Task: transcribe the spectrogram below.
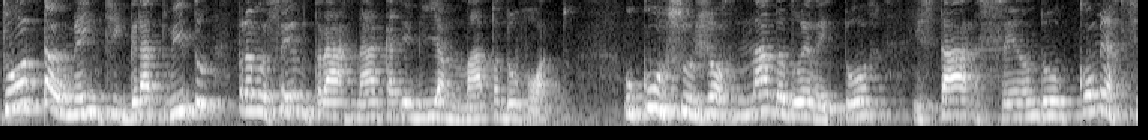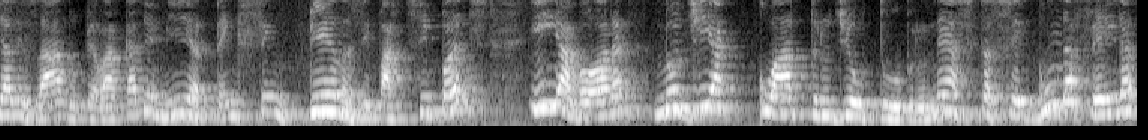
totalmente gratuito para você entrar na Academia Mapa do Voto. O curso Jornada do Eleitor está sendo comercializado pela academia, tem centenas de participantes e agora, no dia 4 de outubro, nesta segunda-feira,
